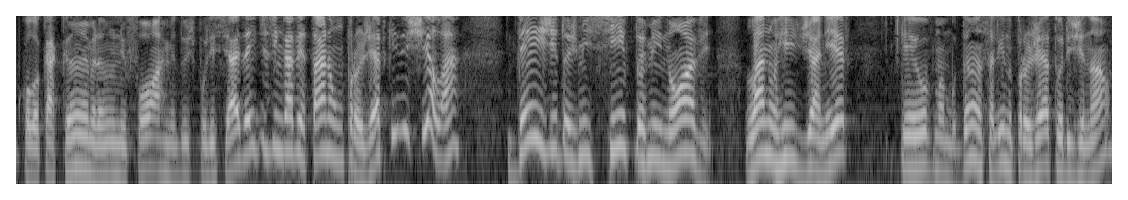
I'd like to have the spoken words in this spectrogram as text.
colocar câmera no uniforme dos policiais. Aí desengavetaram um projeto que existia lá desde 2005, 2009, lá no Rio de Janeiro, que houve uma mudança ali no projeto original,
